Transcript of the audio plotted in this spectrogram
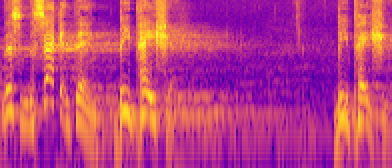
Listen, the second thing, be patient. Be patient.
